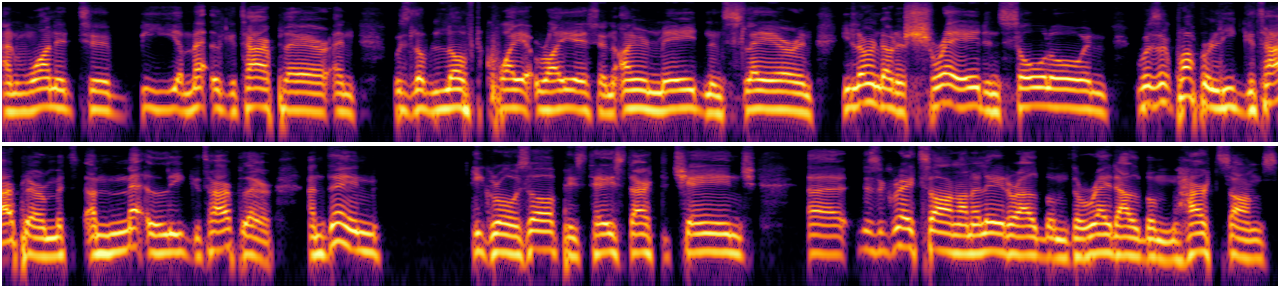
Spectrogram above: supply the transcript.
and wanted to be a metal guitar player and was lo- loved Quiet Riot and Iron Maiden and Slayer and he learned how to shred and solo and was a proper lead guitar player, a metal lead guitar player. And then he grows up, his tastes start to change. Uh, there's a great song on a later album, the Red album, Heart Songs,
